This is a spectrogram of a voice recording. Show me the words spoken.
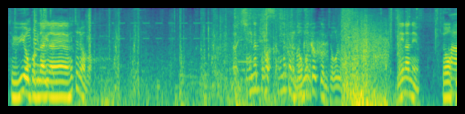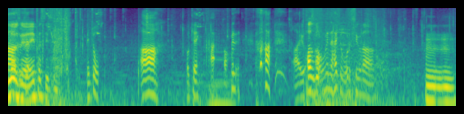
저기 위에 오퍼 기다 기다 해체 좀 봐봐 상대편, 상대편은 너무 조금 저걸로 갔어 레이나님 저 하나, 불러주세요 둘, 셋. 에이패스 있으면 왼쪽. 아, 오케이. 아, 어, 아, 이거. 파수도. 아, 오면은 할줄 모르시구나. 음, 음.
